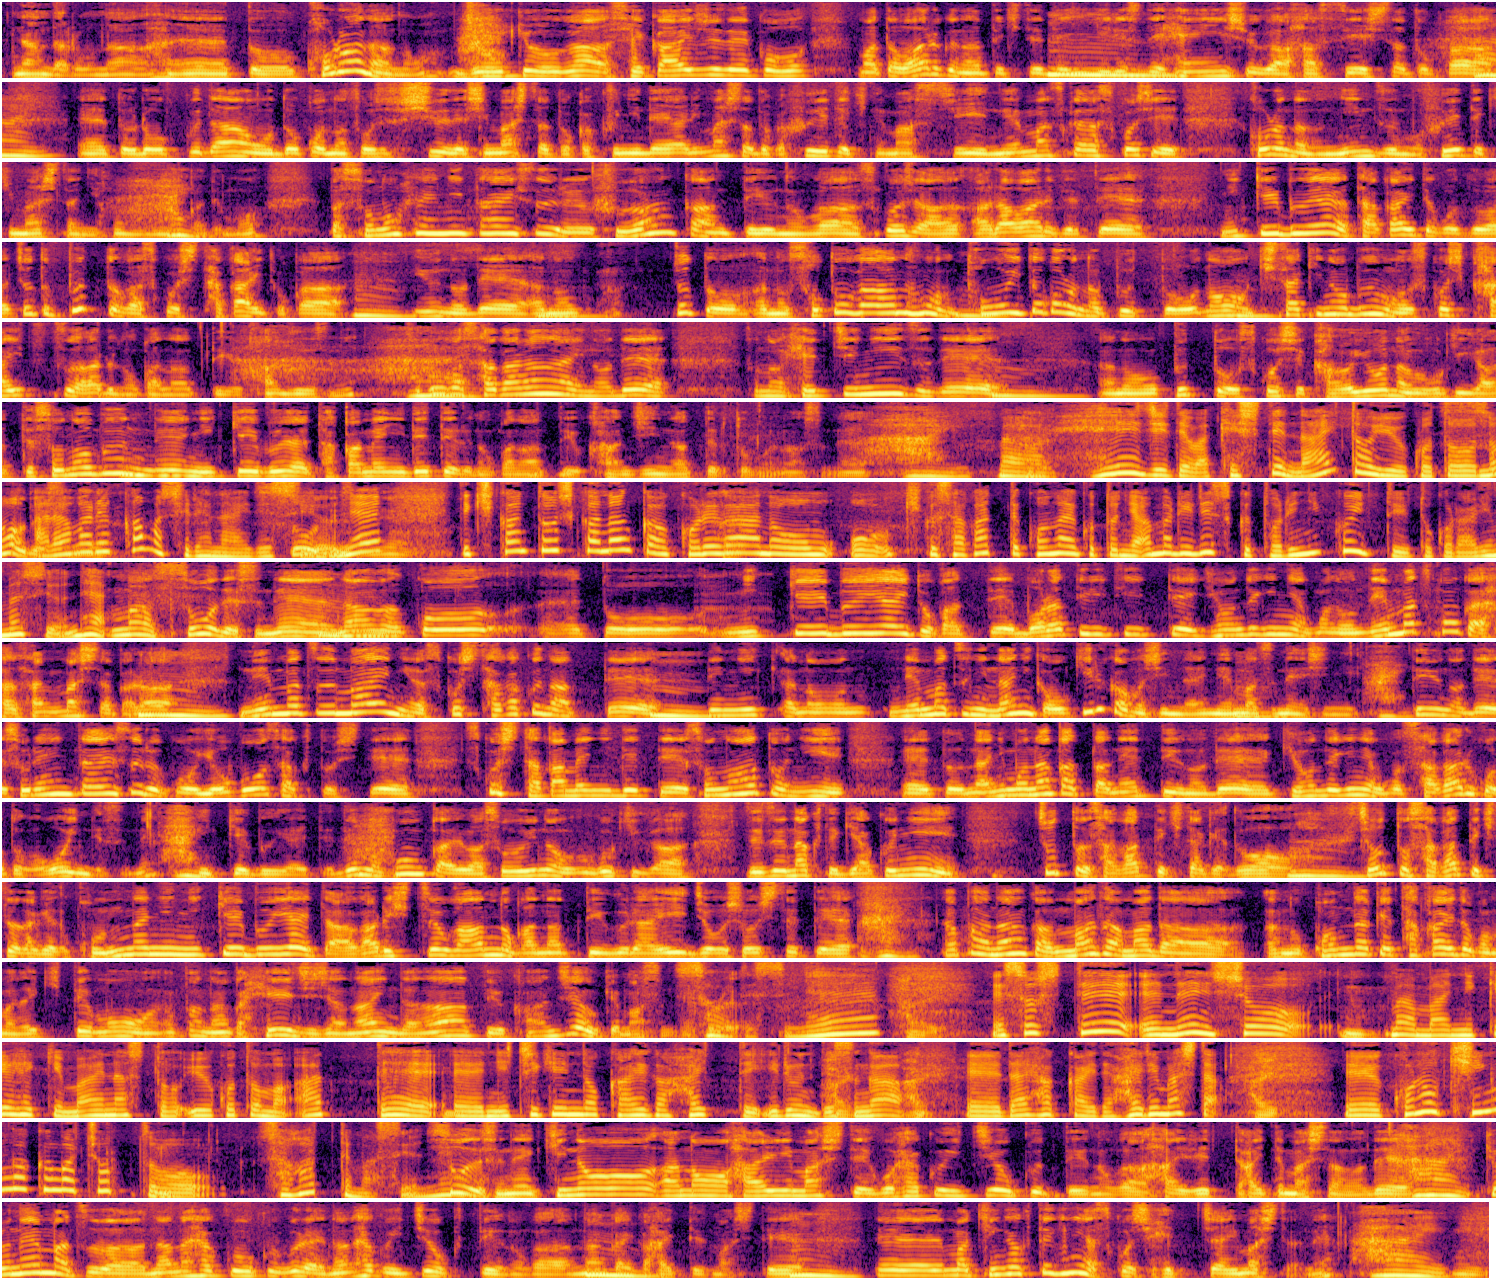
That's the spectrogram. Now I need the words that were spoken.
なんだろうな、えーと、コロナの状況が世界中でこうまた悪くなってきてて、はい、イギリスで変異種が発生したとか、はい、えーと、ロックダウンをどこの州でしましたとか、国でやりましたとか増えてきてますし、年末から少しコロナの人数も増えてきました、日本の中でも。はい、その辺に対する不安感っていうのが少し現れてて、日経 VI が高いってことは、ちょっとプットが少し高いとかいうので、うん、あの、うんちょっとあの外側の方の遠いところのプットの木先の分を少し買いつつあるのかなっていう感じですね。そこが下がらないので、そのヘッジニーズで、あのプットを少し買うような動きがあってその分で日経 VI 高めに出てるのかなっていう感じになってると思いますね。はい。まあ、はい、平時では決してないということの表れかもしれないですよね。で、ねね、機関投資家なんかはこれが、あの、大きく下がってこないことにあまりリスク取りにくいっていうところありますよね。まあそうですね。うん、なんかこう、えっと、日経 VI とかって、ボラティリティって基本的にはこの年末今回挟みましたから、うん、年末前には少し高くなって、うん、でにあの年末に何か起きるかもしれない、年末年始に。はい、っていうので、それに対するこう予防策として、少し高めに出て、その後に、えっと、何もなかったねっていうので、基本的にはこう下がることが多いんですね、はい、日経 VI って。でも今回はそういうの動きが全然なくて、逆にちょっと下がってきたけど、うん、ちょっと下がってきただけど、こんなに日経 VI って上がる必要があるのかなっていうぐらい上昇してて、はい、やっぱなんかまだまだ、あの、こんだけ高いところまで来ても、やっぱなんか平時じゃないんだなっていう感じは受けますね。そうですね。はい、えそして、年初、うん、まあまあ日経平均マイナスということもあって、うん、えー、日銀の買いが入っているんですが、はいはい、えー、で入りました。はい、えー、この金額がちょっと、下がってますよね。そうですね。昨日、あの、入りまして、501億っていうのが入れて、入ってましたので、はい、去年末は700億ぐらい、701億っていうのが何回か入ってまして、うん、で、まあ、金額的には少し減っちゃいましたね。はい。うん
